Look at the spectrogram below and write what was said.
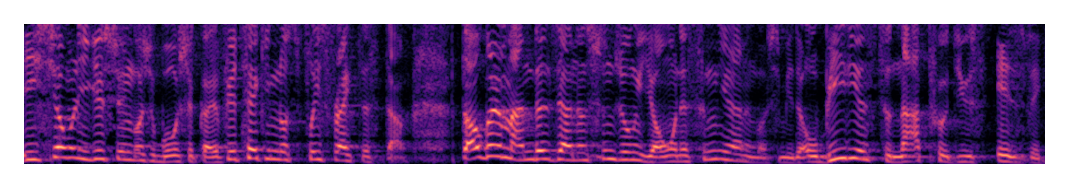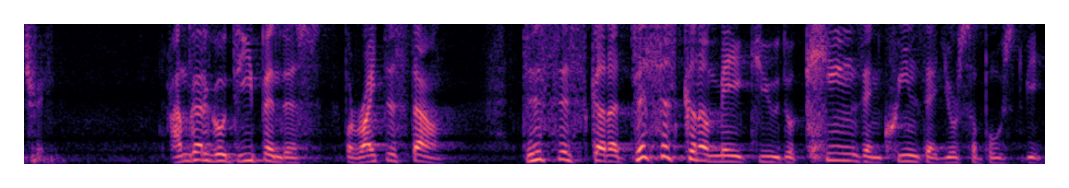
이 시험을 이길 수 있는 것이 무엇일까요? If you're taking notes, please write this down. 떡을 만들지 않은 순종이 영혼의 승리라는 것입니다. Obedience to not produce is victory. I'm going to go deep in this, but write this down. This is gonna, this is gonna make you the kings and queens that you're supposed to be.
